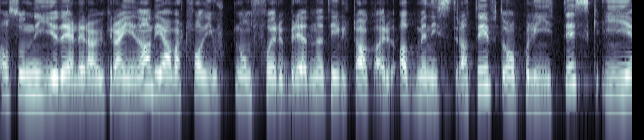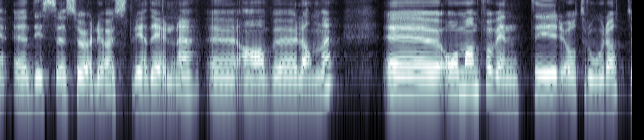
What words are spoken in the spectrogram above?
altså nye deler av Ukraina. De har i hvert fall gjort noen forberedende tiltak administrativt og politisk i disse sørlige og østlige delene av landet. Og man forventer og tror at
